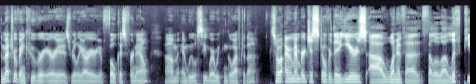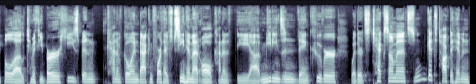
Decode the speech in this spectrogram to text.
the Metro Vancouver area is really our area of focus for now, um, and we will see where we can go after that. So I remember just over the years, uh, one of uh, fellow uh, Lyft people, uh, Timothy Burr, he's been kind of going back and forth. I've seen him at all kind of the uh, meetings in Vancouver, whether it's tech summits, get to talk to him and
